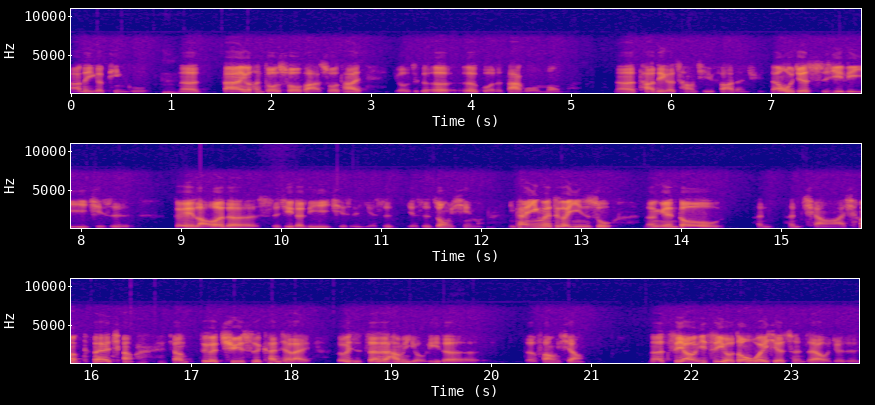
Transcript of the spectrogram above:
他的一个评估，那当然有很多说法，说他有这个俄俄国的大国梦嘛，那他的一个长期发展去，但我觉得实际利益其实对老二的实际的利益其实也是也是重心嘛。你看，因为这个因素，能源都很很强啊，相对来讲，像这个趋势看起来都一直站在他们有利的的方向。那只要一直有这种威胁存在，我觉得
